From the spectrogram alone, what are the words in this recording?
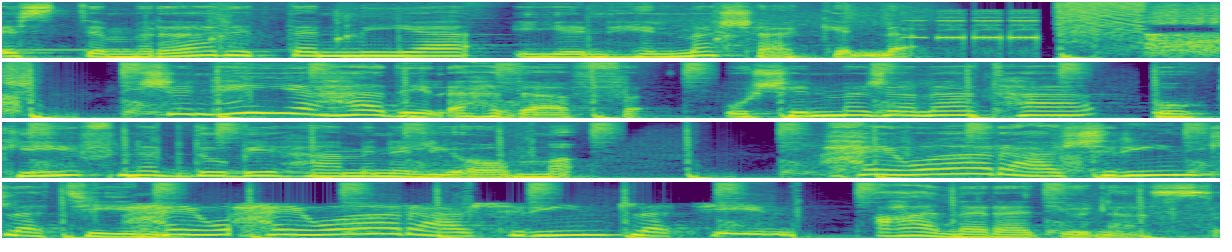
استمرار التنمية ينهي المشاكل شن هي هذه الأهداف؟ وشن مجالاتها؟ وكيف نبدو بها من اليوم؟ حوار 2030 حوار 2030 على راديو ناس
